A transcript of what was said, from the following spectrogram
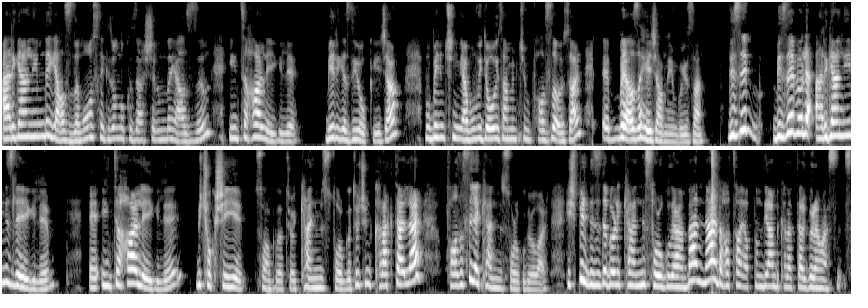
ergenliğimde yazdığım, 18-19 yaşlarında yazdığım intiharla ilgili bir yazıyı okuyacağım. Bu benim için, ya bu video o yüzden benim için fazla özel. E, Biraz da heyecanlıyım bu yüzden. Dizi bize böyle ergenliğimizle ilgili, e, intiharla ilgili birçok şeyi sorgulatıyor. Kendimizi sorgulatıyor. Çünkü karakterler fazlasıyla kendini sorguluyorlar. Hiçbir dizide böyle kendini sorgulayan ben nerede hata yaptım diyen bir karakter göremezsiniz.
